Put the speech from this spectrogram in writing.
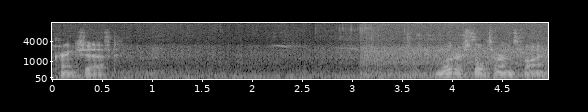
crankshaft. Motor still turns fine.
